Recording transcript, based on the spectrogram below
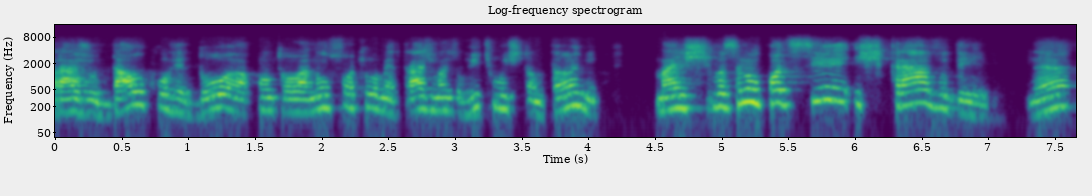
para ajudar o corredor a controlar não só a quilometragem, mas o ritmo instantâneo, mas você não pode ser escravo dele, né?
